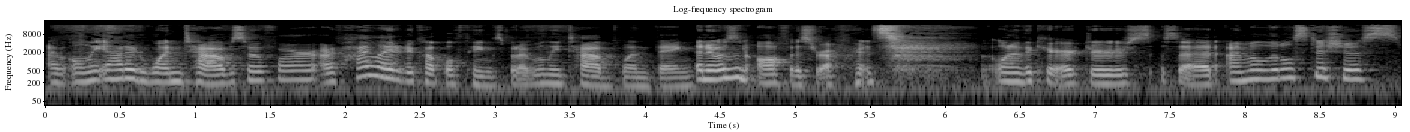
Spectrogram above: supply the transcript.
I've only added one tab so far. I've highlighted a couple things, but I've only tabbed one thing. And it was an office reference. one of the characters said, I'm a little stitious.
